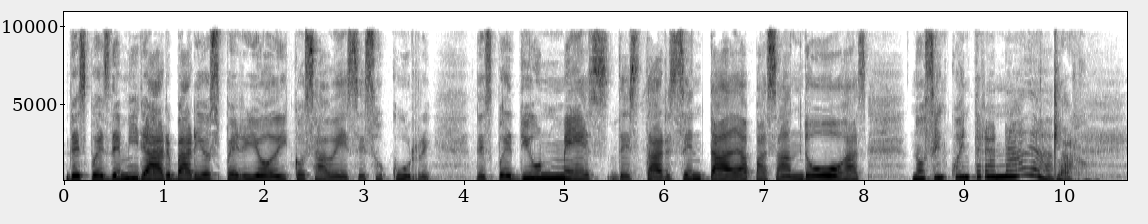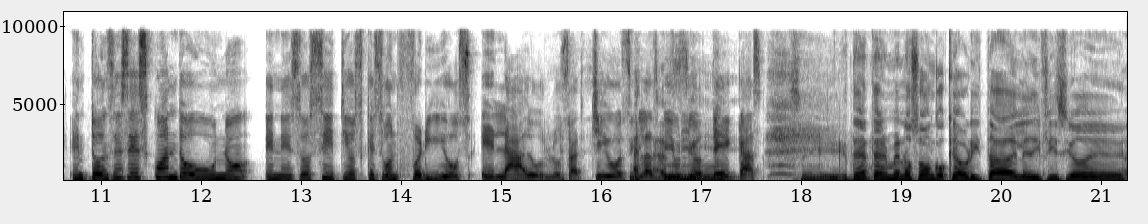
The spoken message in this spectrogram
después de mirar varios periódicos a veces ocurre, después de un mes de estar sentada pasando hojas, no se encuentra nada. Claro. Entonces es cuando uno en esos sitios que son fríos, helados, los archivos y las bibliotecas, Sí, y deben tener menos hongo que ahorita el edificio de,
